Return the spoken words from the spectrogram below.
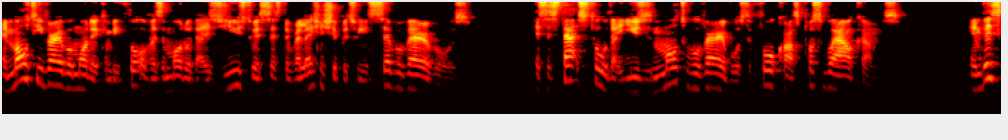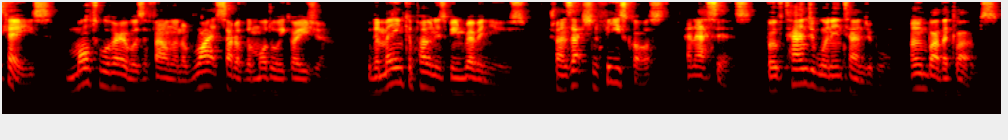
A multivariable model can be thought of as a model that is used to assess the relationship between several variables. It's a stats tool that uses multiple variables to forecast possible outcomes. In this case, multiple variables are found on the right side of the model equation, with the main components being revenues, transaction fees cost, and assets, both tangible and intangible, owned by the clubs.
